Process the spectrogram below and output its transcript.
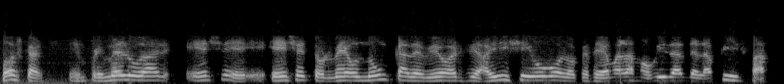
Oscar, en primer lugar, ese, ese torneo nunca debió haber ahí sí hubo lo que se llama las movidas de la FIFA,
